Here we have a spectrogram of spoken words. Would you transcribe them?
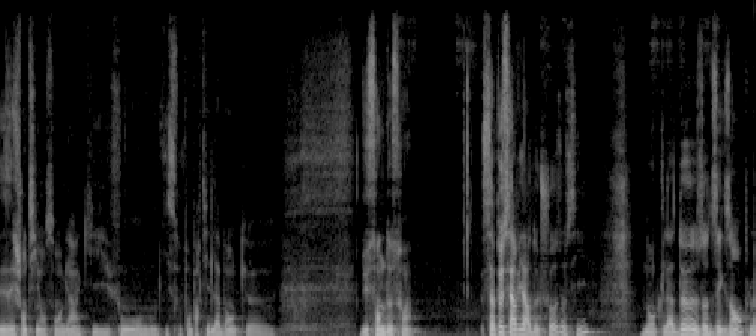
échantillons sanguins qui font, partie de la banque euh, du centre de soins. Ça peut servir à d'autres choses aussi. Donc là, deux autres exemples.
